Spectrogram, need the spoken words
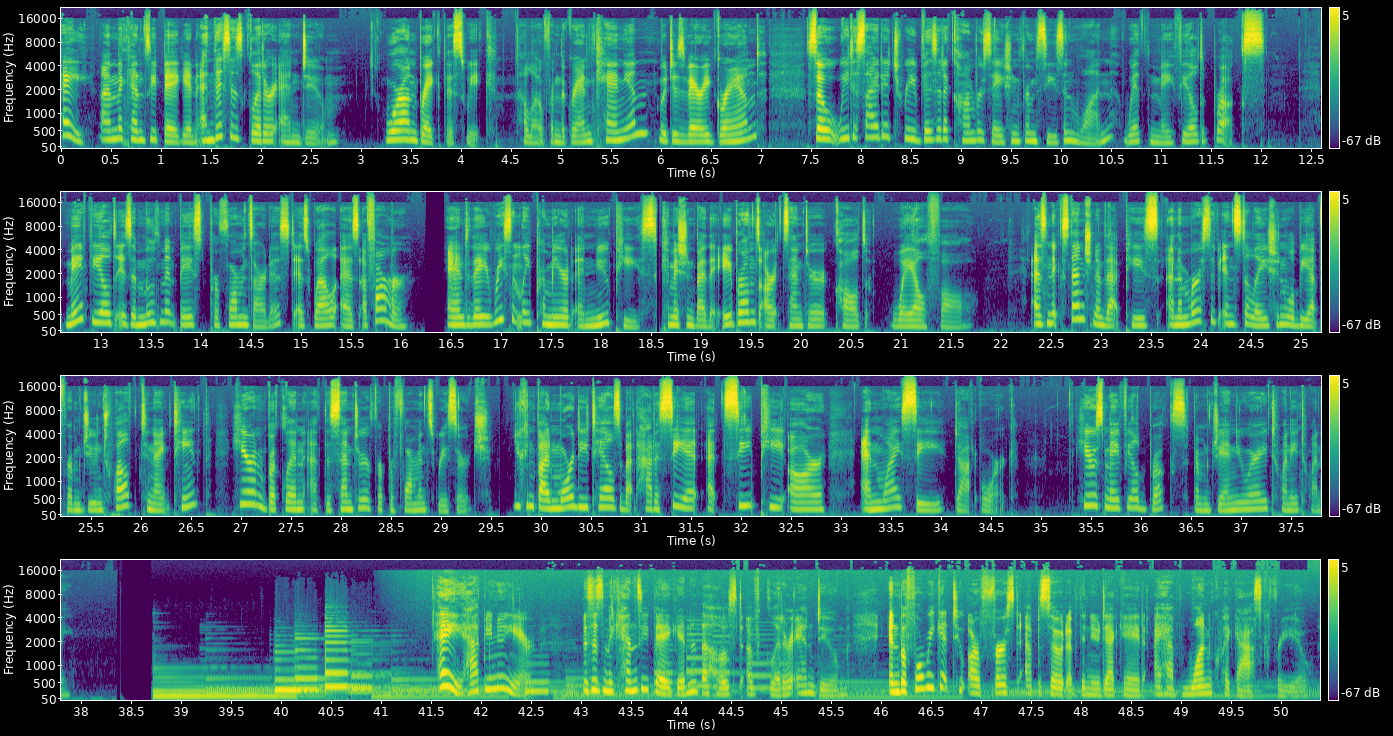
Hey, I'm Mackenzie Fagan, and this is Glitter and Doom. We're on break this week. Hello from the Grand Canyon, which is very grand. So we decided to revisit a conversation from season one with Mayfield Brooks. Mayfield is a movement based performance artist as well as a farmer, and they recently premiered a new piece commissioned by the Abrons Art Center called Whale Fall. As an extension of that piece, an immersive installation will be up from June 12th to 19th here in Brooklyn at the Center for Performance Research. You can find more details about how to see it at cprnyc.org. Here's Mayfield Brooks from January 2020. Hey, Happy New Year! This is Mackenzie Fagan, the host of Glitter and Doom. And before we get to our first episode of the new decade, I have one quick ask for you.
